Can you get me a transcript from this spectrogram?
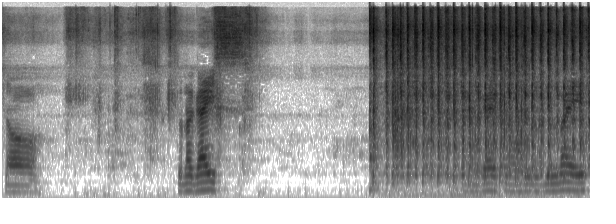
So, ito na guys. Ayan guys, nahulog yung mais.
